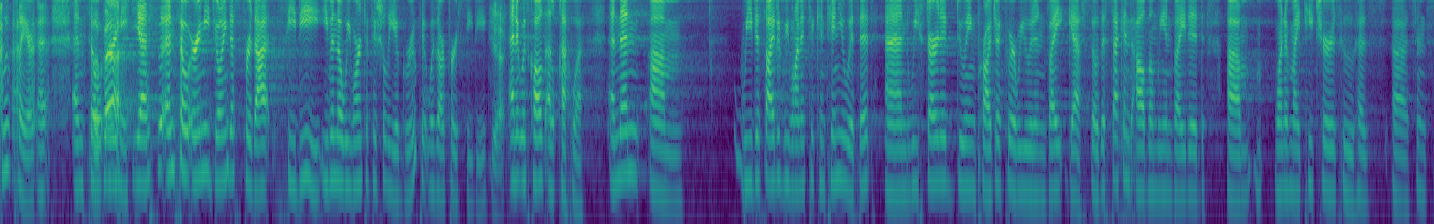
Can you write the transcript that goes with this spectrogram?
flute player. And, and so Ernie, yes, and so Ernie joined us for that CD, even though we weren't officially a group. It was our first CD, Yeah. and it was called Al Qahwa. And then um, we decided we wanted to continue with it and we started doing projects where we would invite guests so the second album we invited um, one of my teachers who has uh, since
